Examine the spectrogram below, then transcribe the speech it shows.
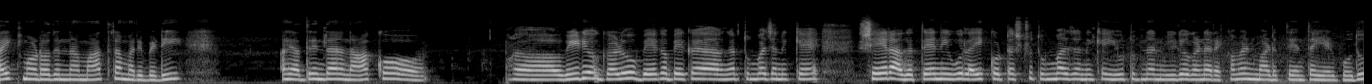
ಲೈಕ್ ಮಾಡೋದನ್ನು ಮಾತ್ರ ಮರಿಬೇಡಿ. ಅದರಿಂದ ನಾನು ಹಾಕೋ ವಿಡಿಯೋಗಳು ಬೇಗ ಬೇಗ ಹಂಗಾರೆ ತುಂಬ ಜನಕ್ಕೆ ಶೇರ್ ಆಗುತ್ತೆ. ನೀವು ಲೈಕ್ ಕೊಟ್ಟಷ್ಟು ತುಂಬ ಜನಕ್ಕೆ ಯೂಟ್ಯೂಬ್ ನನ್ನ ವೀಡಿಯೋಗಳನ್ನ ರೆಕಮೆಂಡ್ ಮಾಡುತ್ತೆ ಅಂತ ಹೇಳ್ಬೋದು.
